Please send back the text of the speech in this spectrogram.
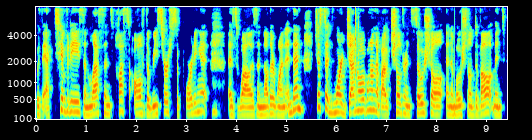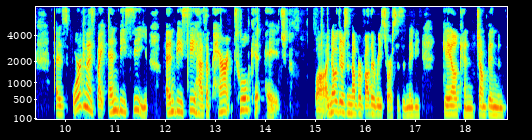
with activities and lessons plus all of the research supporting it as well as another one. And then just a more general one about children's social and emotional development is organized by NBC. NBC has a parent toolkit page well. I know there's a number of other resources, and maybe Gail can jump in. And-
